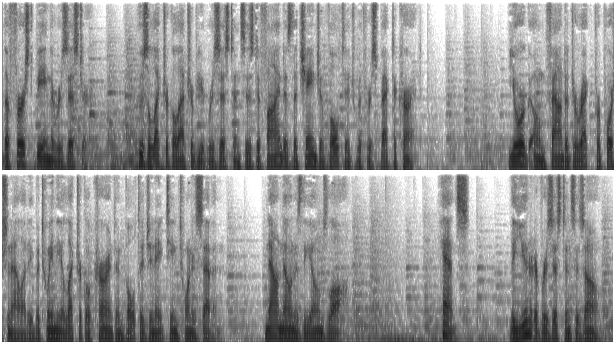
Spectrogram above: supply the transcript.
The first being the resistor, whose electrical attribute resistance is defined as the change of voltage with respect to current. Georg Ohm found a direct proportionality between the electrical current and voltage in 1827, now known as the Ohm's law. Hence, the unit of resistance is ohm.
